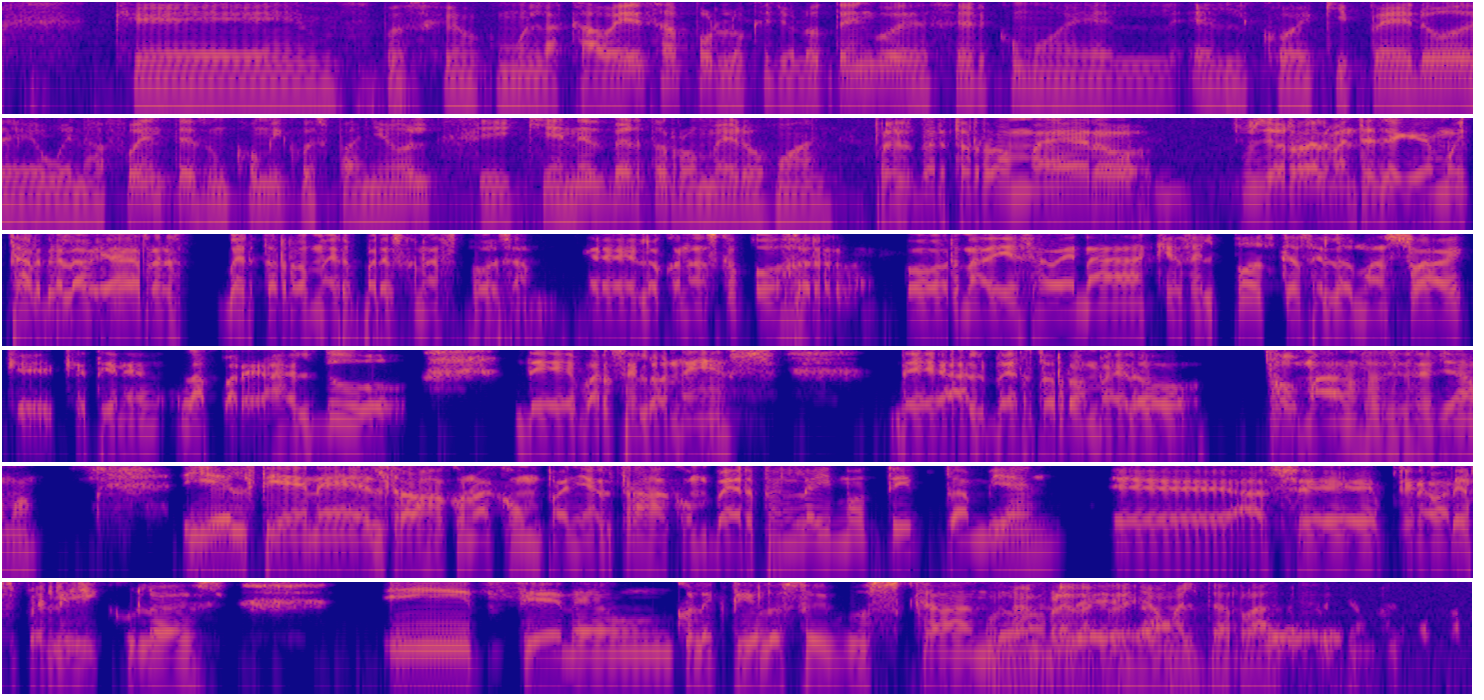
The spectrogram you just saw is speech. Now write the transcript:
que pues como en la cabeza por lo que yo lo tengo de ser como el, el coequipero de Buenafuente, es un cómico español. ¿Y quién es Berto Romero, Juan? Pues Berto Romero, pues yo realmente llegué muy tarde a la vida de Berto Romero, parezco una esposa. Eh, lo conozco por, por Nadie Sabe Nada, que es el podcast, es lo más suave que, que tiene la pareja, el dúo de Barcelonés, de Alberto Romero Tomás, así se llama. Y él tiene, él trabaja con una compañía, él trabaja con Berto en Leitmotiv también, eh, hace, tiene varias películas y tiene un colectivo, lo estoy buscando. Una empresa que se llama El Terrat.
